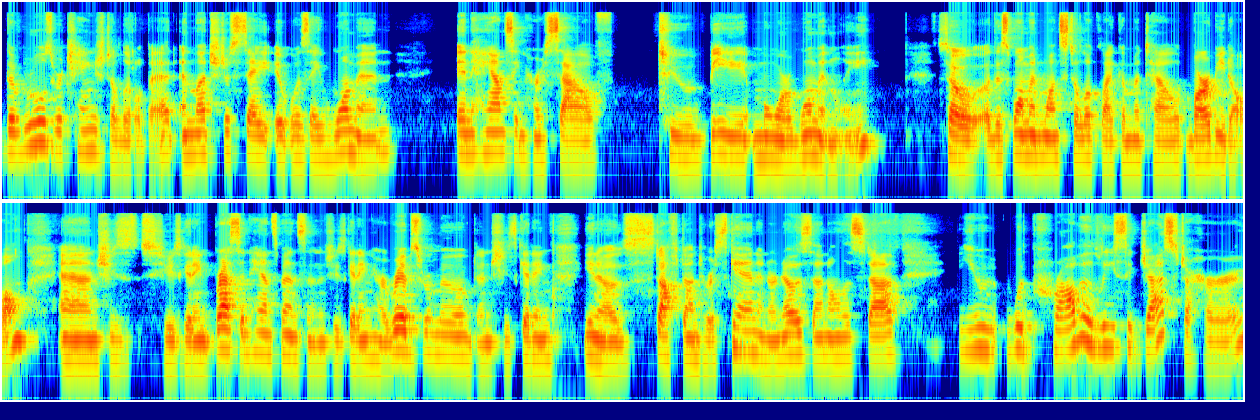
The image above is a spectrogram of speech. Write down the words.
the rules were changed a little bit, and let's just say it was a woman enhancing herself to be more womanly. So uh, this woman wants to look like a Mattel Barbie doll, and she's she's getting breast enhancements, and she's getting her ribs removed, and she's getting you know stuff done to her skin and her nose done, all this stuff. You would probably suggest to her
